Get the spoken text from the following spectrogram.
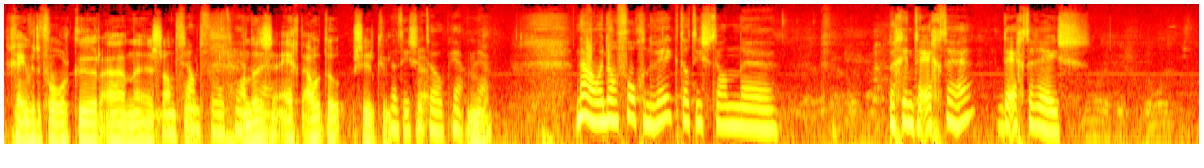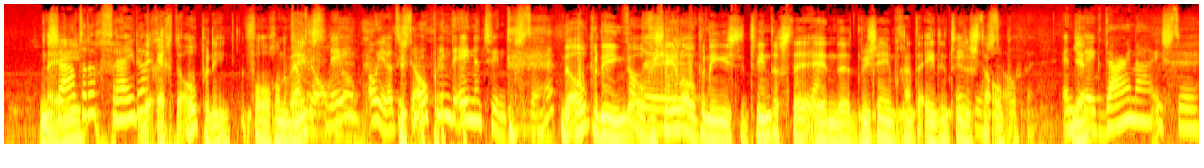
geven de voorkeur aan eh Zandvoort. Zandvoort, ja, Want dat is een echt autocircuit. Dat is het ook, ja. Ja. ja. Nou, en dan volgende week, dat is dan... eh, begint de echte, hè? De echte race. Nee, Zaterdag, vrijdag? de echte opening volgende Dat week. is, nee, oh ja, dat is de opening, de 21ste, hè? De opening, de, Van de- officiële opening is de 20ste Ja. en het museum gaat de 21ste 21ste open. En de Ja. week daarna is de...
